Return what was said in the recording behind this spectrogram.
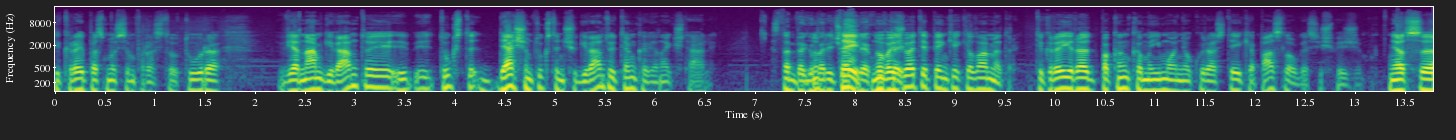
tikrai pas mus infrastruktūra. Vienam gyventojui, tūksta, 10 tūkstančių gyventojų tenka viena aikštelė stambia gabaričio. Nu, taip, atliekų, nuvažiuoti taip. 5 km. Tikrai yra pakankamai įmonių, kurios teikia paslaugas išvežimų. Nes e,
